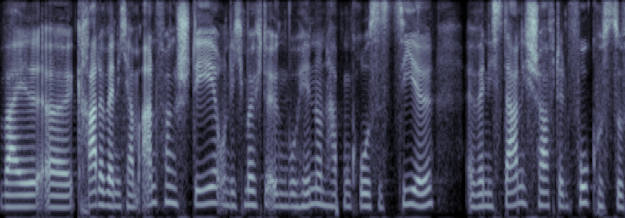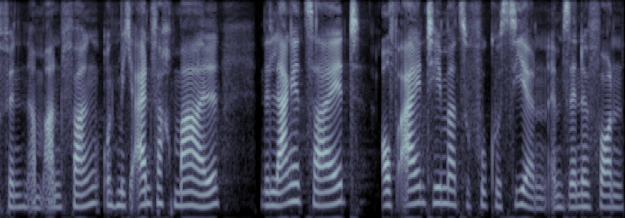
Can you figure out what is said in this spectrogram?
Weil äh, gerade wenn ich am Anfang stehe und ich möchte irgendwo hin und habe ein großes Ziel, äh, wenn ich es da nicht schaffe, den Fokus zu finden am Anfang und mich einfach mal eine lange Zeit auf ein Thema zu fokussieren, im Sinne von,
